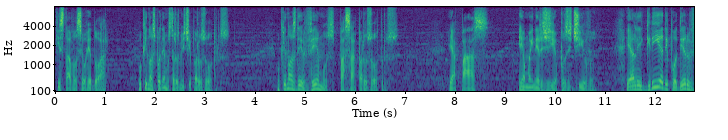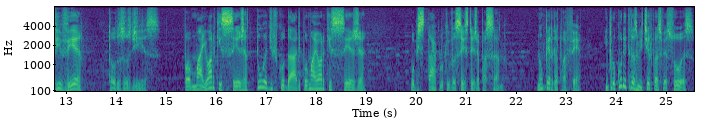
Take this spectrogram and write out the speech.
que estavam ao seu redor. O que nós podemos transmitir para os outros? O que nós devemos passar para os outros é a paz, é uma energia positiva, é a alegria de poder viver todos os dias. Por maior que seja a tua dificuldade, por maior que seja o obstáculo que você esteja passando, não perca a tua fé e procure transmitir para as pessoas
